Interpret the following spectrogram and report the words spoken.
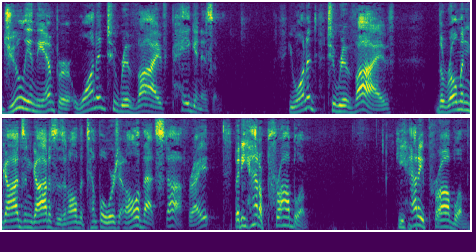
Julian the emperor wanted to revive paganism. He wanted to revive the Roman gods and goddesses and all the temple worship and all of that stuff, right? But he had a problem. He had a problem.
